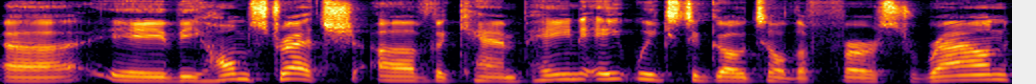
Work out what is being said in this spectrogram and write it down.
a, the home stretch of the campaign, eight weeks to go till the first round.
